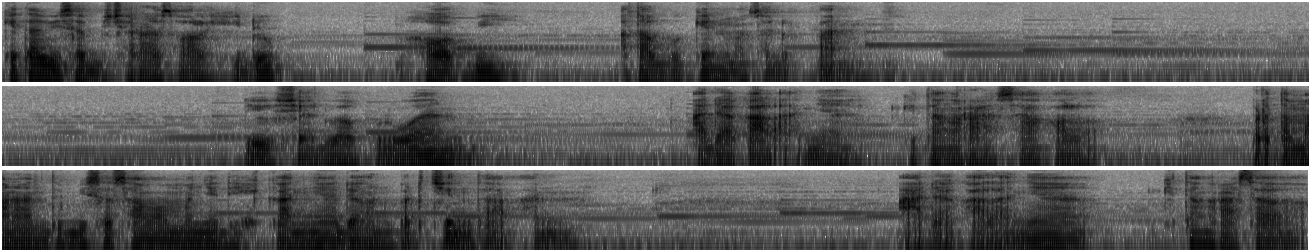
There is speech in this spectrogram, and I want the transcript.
Kita bisa bicara soal hidup, hobi, atau mungkin masa depan. Di usia 20-an, ada kalanya kita ngerasa kalau pertemanan itu bisa sama menyedihkannya dengan percintaan. Ada kalanya kita ngerasa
